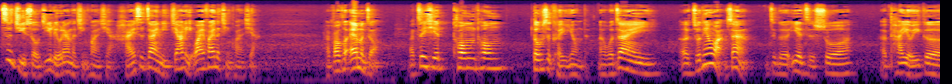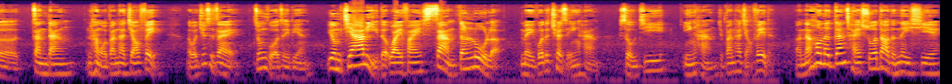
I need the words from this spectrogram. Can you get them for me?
自己手机流量的情况下，还是在你家里 WiFi 的情况下，啊，包括 Amazon 啊，这些通通都是可以用的。那我在呃昨天晚上，这个叶子说，呃，他有一个账单让我帮他交费，那我就是在中国这边用家里的 WiFi 上登录了。美国的 Chase 银行手机银行就帮他缴费的啊，然后呢，刚才说到的那些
